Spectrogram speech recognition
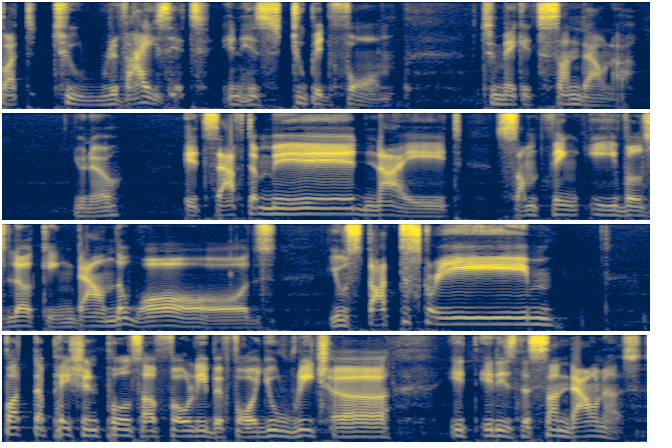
but to revise it in his stupid form to make it sundowner. You know? It's after midnight. Something evil's lurking down the wards. You start to scream. But the patient pulls her Foley before you reach her. It, it is the sundowners.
